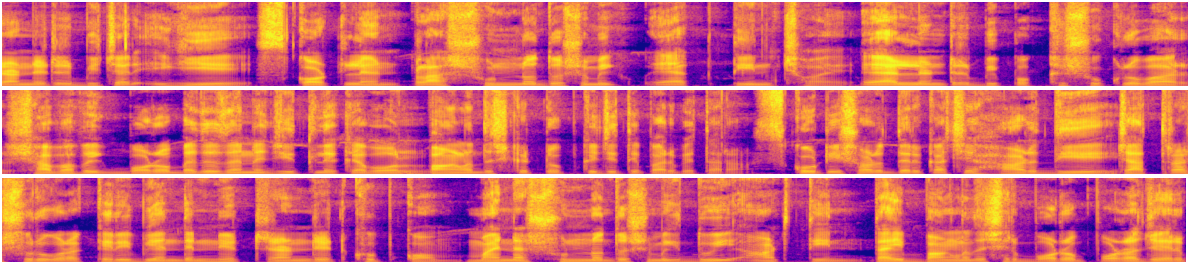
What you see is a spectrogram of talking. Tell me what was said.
রান রেটের বিচার এগিয়ে স্কটল্যান্ড, প্লাস শূন্য দশমিক এক তিন ছয়। আয়ারল্যান্ডের বিপক্ষে শুক্রবার স্বাভাবিক বড় ব্যবধানে জিতলে কেবল বাংলাদেশকে টপকে যেতে পারবে তারা। স্কটিশরদের কাছে হার দিয়ে যাত্রা শুরু করা ক্যারিবিয়ানদের নেট রান রেট খুব কম, মাইনাস শূন্য দশমিক দুই আট তিন। তাই বাংলাদেশের বড় পরাজয়ের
